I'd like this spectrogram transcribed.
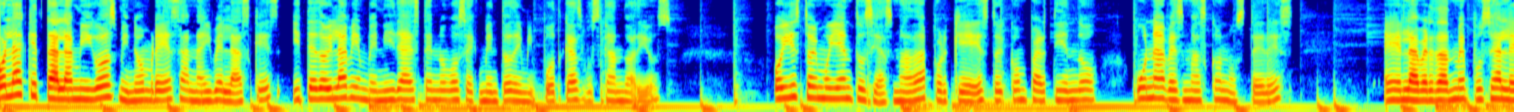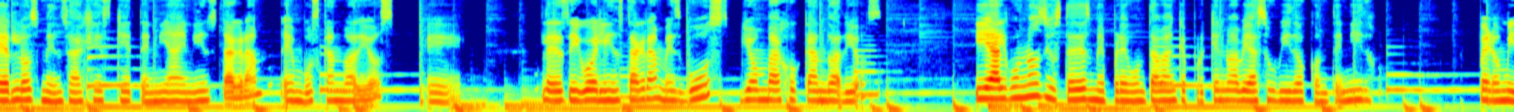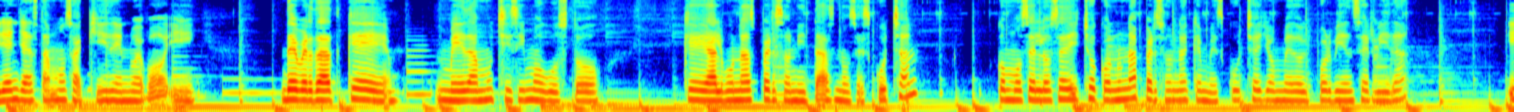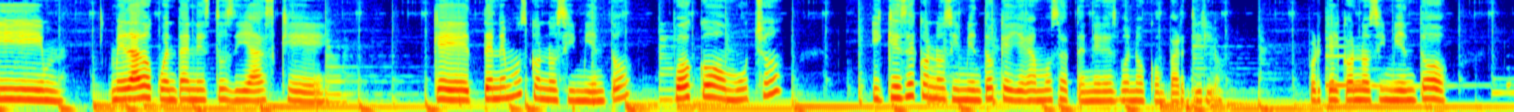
Hola, ¿qué tal amigos? Mi nombre es Anaí Velázquez y te doy la bienvenida a este nuevo segmento de mi podcast Buscando a Dios. Hoy estoy muy entusiasmada porque estoy compartiendo una vez más con ustedes. Eh, la verdad me puse a leer los mensajes que tenía en Instagram en Buscando a Dios. Eh, les digo, el Instagram es bus-cando a Dios. Y algunos de ustedes me preguntaban que por qué no había subido contenido. Pero miren, ya estamos aquí de nuevo y de verdad que me da muchísimo gusto que algunas personitas nos escuchan. Como se los he dicho, con una persona que me escuche yo me doy por bien servida. Y me he dado cuenta en estos días que, que tenemos conocimiento, poco o mucho, y que ese conocimiento que llegamos a tener es bueno compartirlo porque el conocimiento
